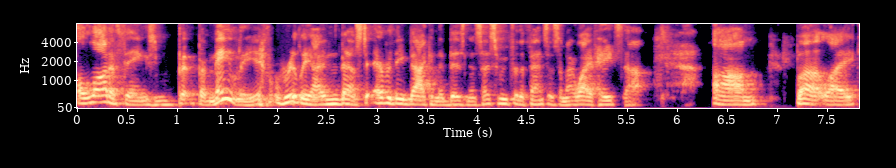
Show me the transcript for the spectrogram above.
a lot of things, but but mainly, really, I invest everything back in the business. I swing for the fences, and my wife hates that. Um, but like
